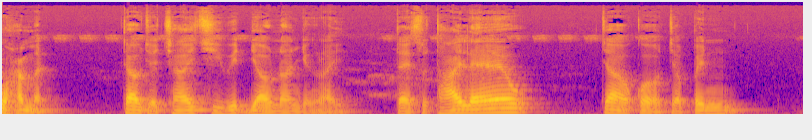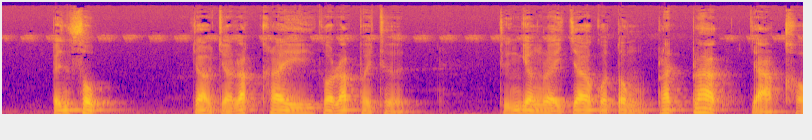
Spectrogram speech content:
มุฮัมมัด เจ้าจะใช้ชีวิตยาวนานอย่างไร แต่สุดท้ายแล้ว เจ้าก็จะเป็นเป็นศพ เจ้าจะรักใครก็รักไปเถิด ถึงอย่างไรเจ้าก็ต้องพลัดพรากจากเขา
